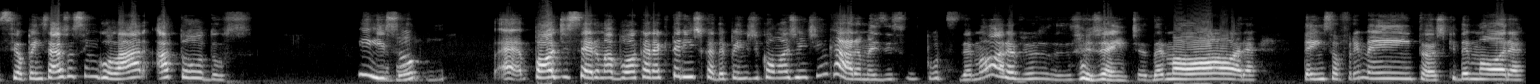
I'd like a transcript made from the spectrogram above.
Se eu pensar, eu sou singular a todos. E isso uhum. É, pode ser uma boa característica, depende de como a gente encara, mas isso, putz, demora, viu, gente? Demora, tem sofrimento, acho que demora.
